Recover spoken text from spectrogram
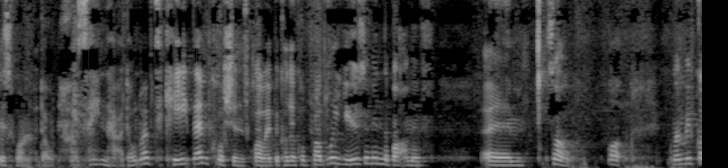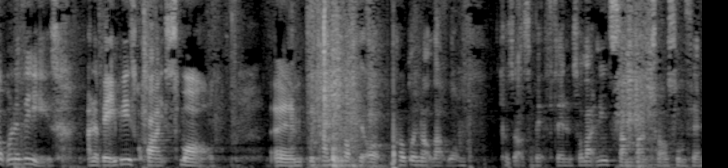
this one, I don't, know. I'm saying that, I don't know if to keep them cushions, Chloe, because I could probably use them in the bottom of, um, so, look, when we've got one of these and a baby is quite small, um, we can prop it up, probably not that one because that's a bit thin so that needs sandbags or something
